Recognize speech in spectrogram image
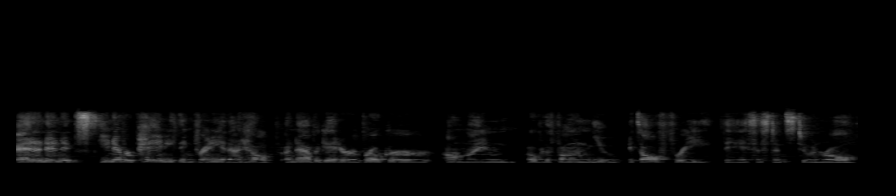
and, and it's you never pay anything for any of that help. A navigator, a broker, online, over the phone, you it's all free. The assistance to enroll.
